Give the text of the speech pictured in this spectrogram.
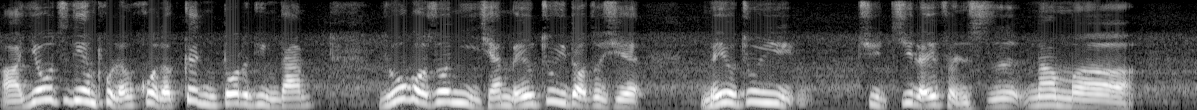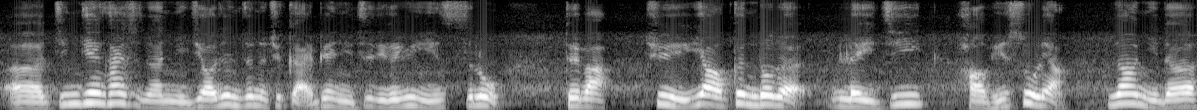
啊，优质店铺能获得更多的订单。如果说你以前没有注意到这些，没有注意去积累粉丝，那么，呃，今天开始呢，你就要认真的去改变你自己的运营思路，对吧？去要更多的累积好评数量，让你的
